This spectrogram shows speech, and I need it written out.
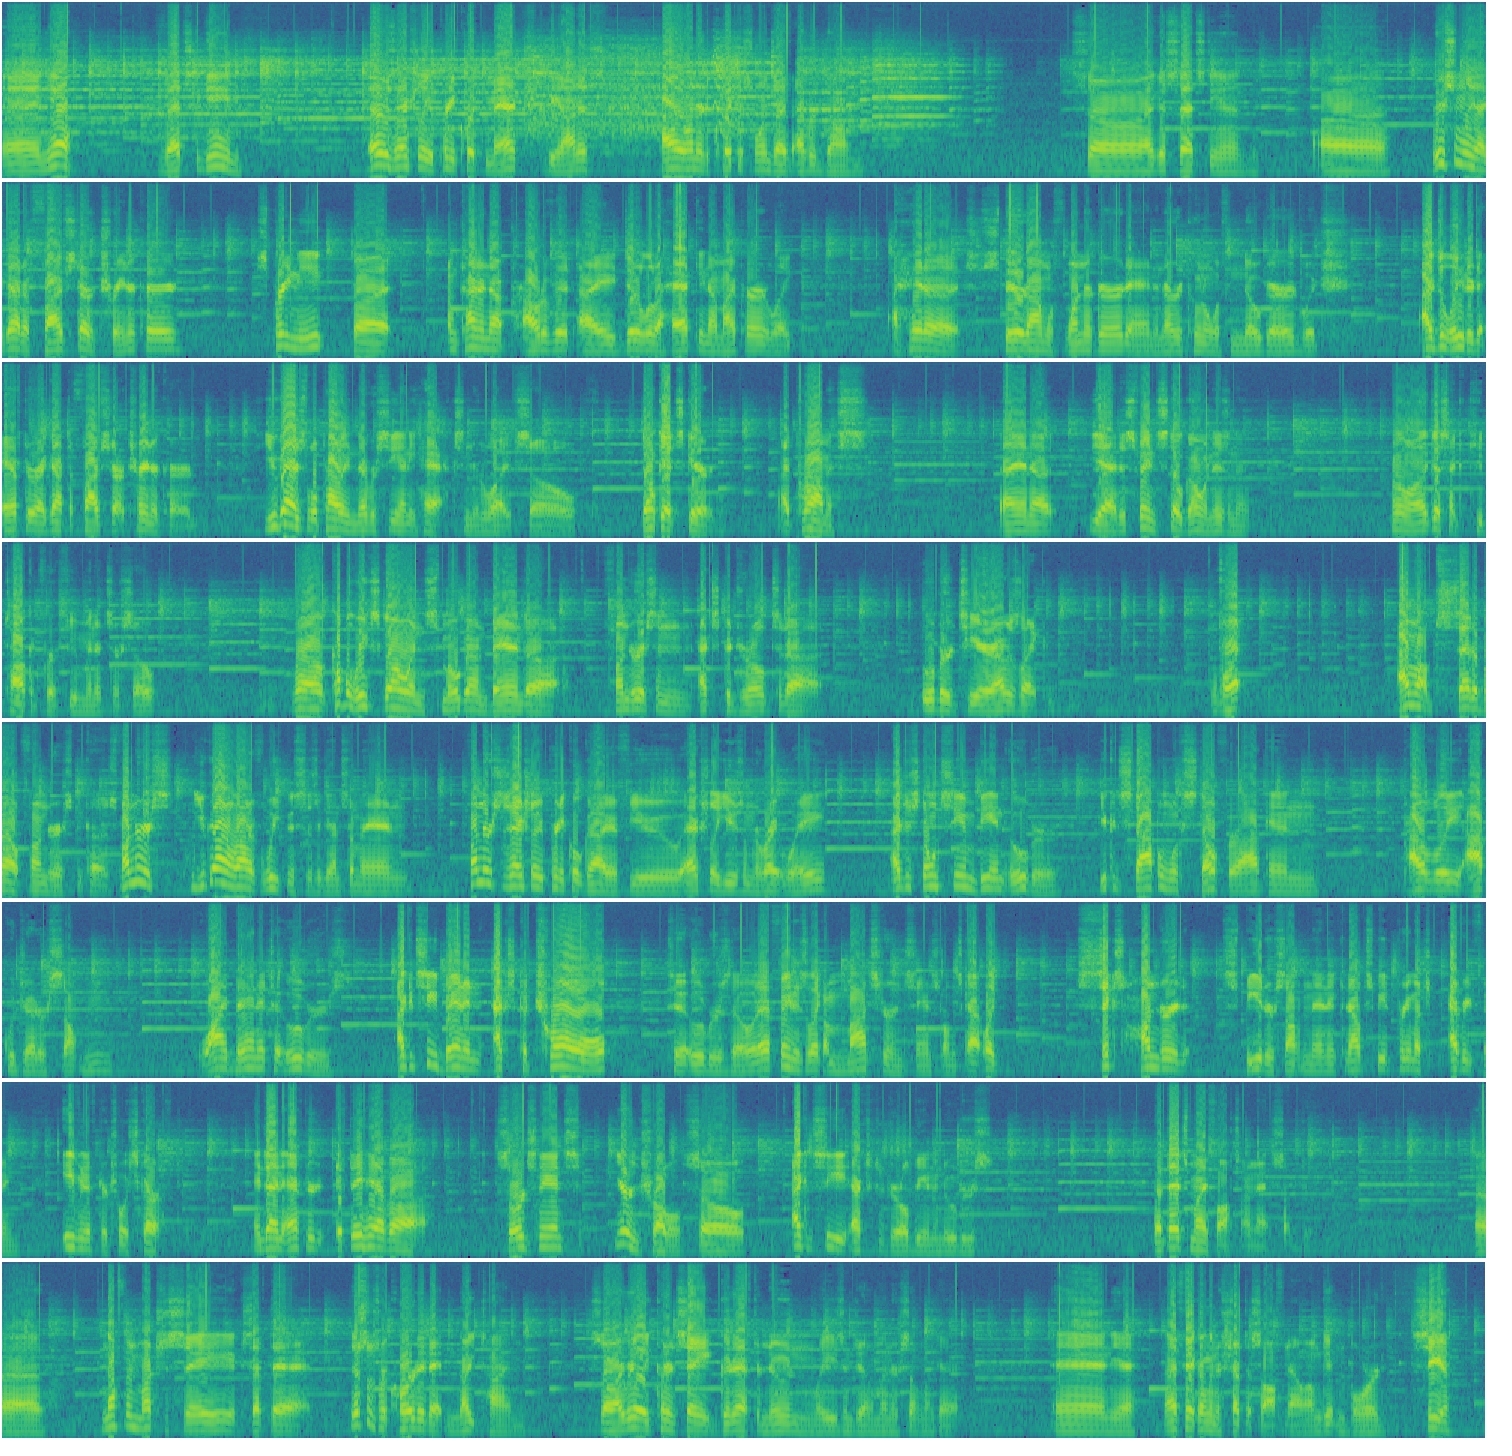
And yeah, that's the game. That was actually a pretty quick match, to be honest. Probably one of the quickest ones I've ever done. So, I guess that's the end. Uh, recently I got a 5-star trainer card. It's pretty neat, but I'm kind of not proud of it. I did a little hacking on my part, like, I had a Spiritomb with Wonder Guard and an Articuno with no guard, which I deleted after I got the 5-star trainer card. You guys will probably never see any hacks in your life, so don't get scared. I promise. And, uh, yeah, this thing's still going, isn't it? Oh, well, I guess I could keep talking for a few minutes or so. Well, a couple weeks ago when Smogon banned, uh, Thundurus and Excadrill to the Uber tier, I was like, what? I'm upset about Thundurus because Thundurus, you got a lot of weaknesses against him, and Thundurus is actually a pretty cool guy if you actually use him the right way. I just don't see him being Uber. You could stop him with Stealth Rock and probably Aqua Jet or something. Why ban it to Ubers? I could see banning Excadrill to Ubers though. That thing is like a monster in Sandstorm. It's got like 600 speed or something, and it can outspeed pretty much everything, even if they're choice scarfed. And then after, if they have a Swords Dance, you're in trouble. So I can see Excadrill being in Ubers. But that's my thoughts on that subject. Uh, nothing much to say except that this was recorded at nighttime. So I really couldn't say good afternoon, ladies and gentlemen, or something like that. And yeah. I think I'm going to shut this off now. I'm getting bored. See ya.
